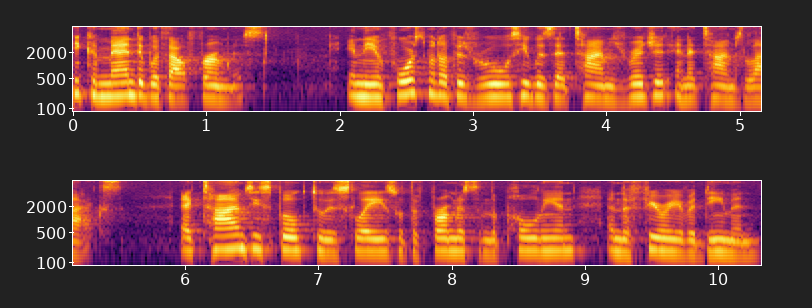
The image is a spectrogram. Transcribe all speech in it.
He commanded without firmness. In the enforcement of his rules, he was at times rigid and at times lax. At times, he spoke to his slaves with the firmness of Napoleon and the fury of a demon.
